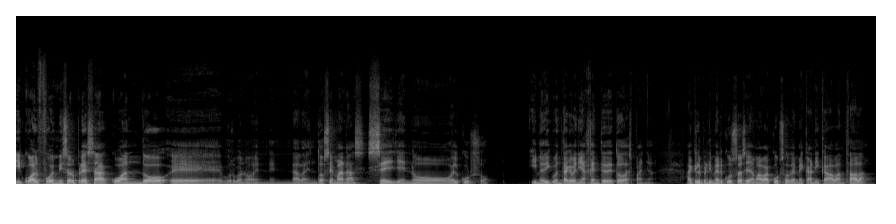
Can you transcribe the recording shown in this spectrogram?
¿Y cuál fue mi sorpresa cuando, eh, pues bueno, en, nada, en dos semanas se llenó el curso y me di cuenta que venía gente de toda España. Aquel primer curso se llamaba curso de mecánica avanzada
